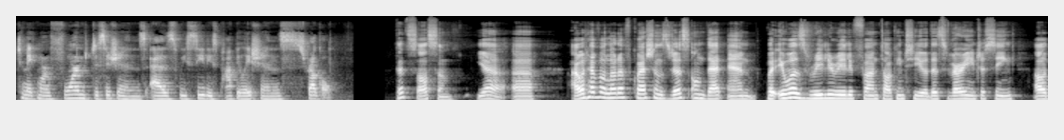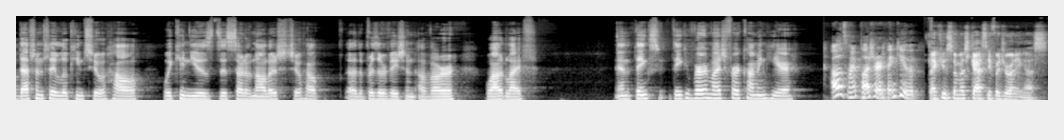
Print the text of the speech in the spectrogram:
to make more informed decisions as we see these populations struggle. That's awesome. Yeah, uh, I would have a lot of questions just on that end, but it was really, really fun talking to you. That's very interesting. I'll definitely look into how we can use this sort of knowledge to help uh, the preservation of our wildlife. And thanks, thank you very much for coming here. Oh, it's my pleasure. Thank you. Thank you so much, Cassie, for joining us.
